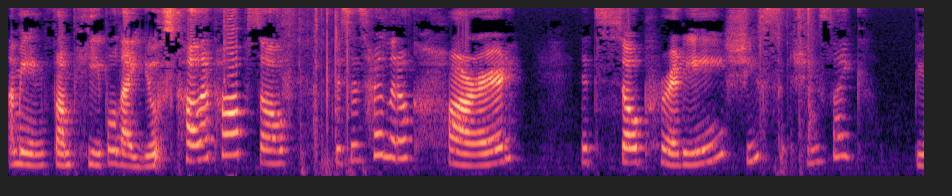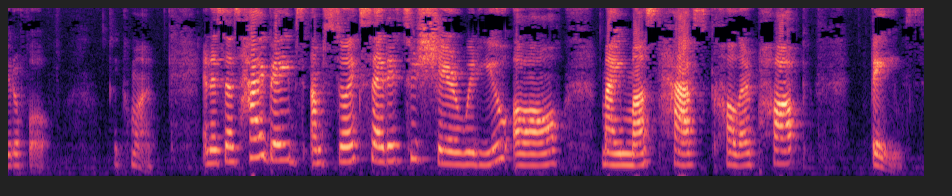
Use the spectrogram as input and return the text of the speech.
I mean, from people that use ColourPop. So this is her little card. It's so pretty. She's, she's like beautiful. Like, come on. And it says, Hi babes, I'm so excited to share with you all my must-haves ColourPop faves.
